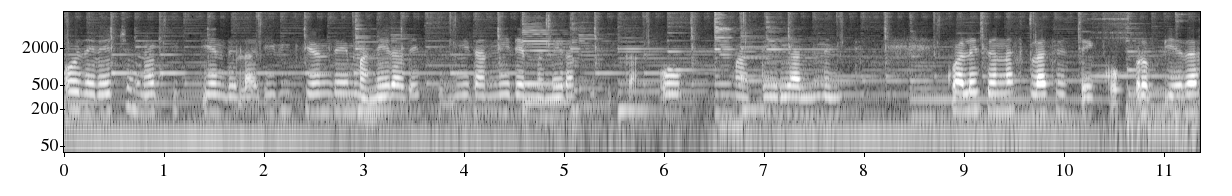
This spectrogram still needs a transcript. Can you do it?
o derecho no existiendo la división de manera definida ni de manera física o materialmente. ¿Cuáles son las clases de copropiedad?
